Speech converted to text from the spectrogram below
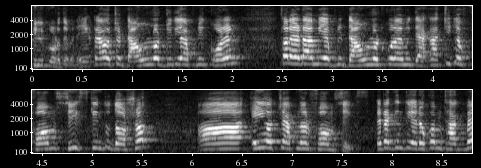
ফিল করে দেবেন। এটা হচ্ছে ডাউনলোড যদি আপনি করেন, তাহলে এটা আমি আপনি ডাউনলোড করে আমি দেখাচ্ছি যে ফর্ম সিক্স কিন্তু দর্শক এই হচ্ছে আপনার ফর্ম সিক্স এটা কিন্তু এরকম থাকবে।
